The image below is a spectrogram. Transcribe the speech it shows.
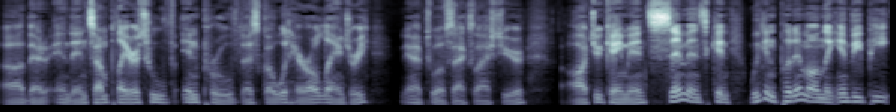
uh, that, and then some players who've improved. Let's go with Harold Landry. He didn't have 12 sacks last year. Archie came in. Simmons can we can put him on the MVP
